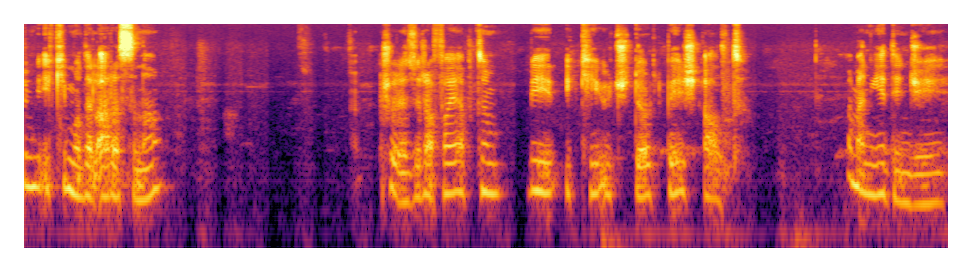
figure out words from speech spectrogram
Şimdi iki model arasına şöyle zürafa yaptım. 1, 2, 3, 4, 5, 6. Hemen 7.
